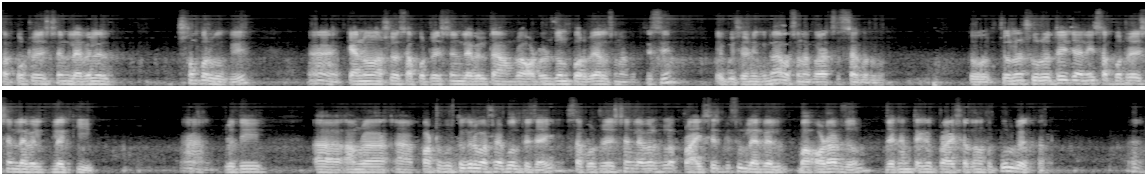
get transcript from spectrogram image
সাপোর্ট রেজিস্ট্যান্ট লেভেলের সম্পর্ক কি? হ্যাঁ কেন আসলে সাপোর্ট রেজিস্ট্যান্ট লেভেলটা আমরা অর্ডার জোন পর্বে আলোচনা করতেছি, এই বিষয় নিয়ে কিন্তু আলোচনা করার চেষ্টা করব। তো চলুন শুরুতেই জানি সাপোর্ট রেজিস্ট্যান্ট লেভেলগুলো কি। হ্যাঁ যদি আমরা পাঠ্যপুস্তকের ভাষায় বলতে চাই সাপোর্ট রেজিস্ট্যান্ট লেভেল হলো প্রাইসের কিছু লেভেল বা অর্ডার জোন যেখান থেকে প্রাইস সাধারণত পুল ব্যাক করে হ্যাঁ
